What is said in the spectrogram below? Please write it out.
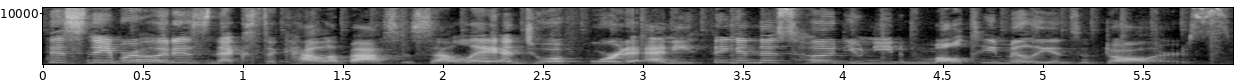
This neighborhood is next to Calabasas, LA, and to afford anything in this hood, you need multi-millions of dollars.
